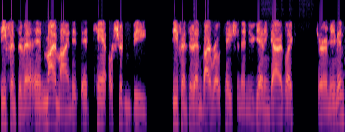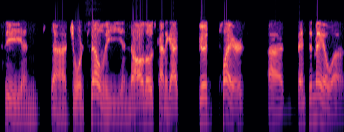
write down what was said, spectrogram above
defensive end. In my mind, it, it can't or shouldn't be defensive end by rotation, and you're getting guys like Jeremy Mincey and uh, George Selvie and all those kind of guys, good players. Uh, Benson Mayowa,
